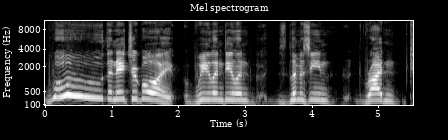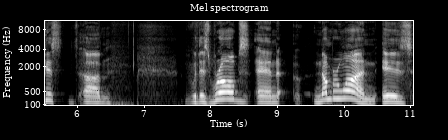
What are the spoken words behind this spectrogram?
Woo, the nature boy, wheeling, dealing, limousine riding, kiss um, with his robes. And number one is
